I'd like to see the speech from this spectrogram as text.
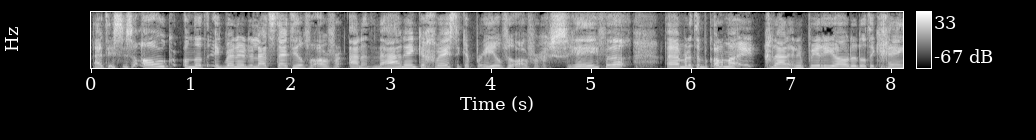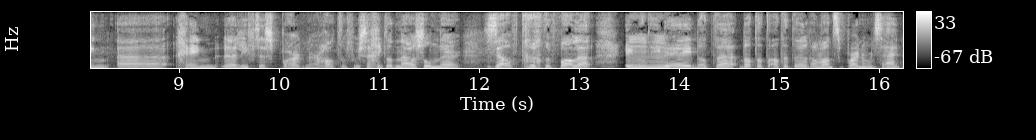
Nou, het is dus ook omdat ik ben er de laatste tijd heel veel over aan het nadenken geweest. Ik heb er heel veel over geschreven. Eh, maar dat heb ik allemaal gedaan in een periode dat ik geen, eh, geen eh, liefdespartner had. Of hoe zeg ik dat nou zonder zelf terug te vallen in het idee dat, eh, dat dat altijd een romantische partner moet zijn.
